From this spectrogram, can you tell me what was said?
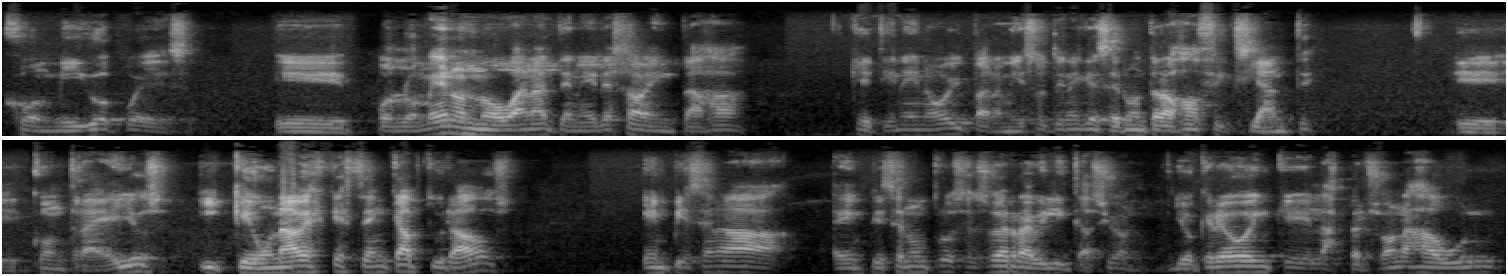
conmigo, pues, eh, por lo menos no van a tener esa ventaja que tienen hoy. Para mí eso tiene que ser un trabajo asfixiante eh, contra ellos y que una vez que estén capturados empiecen, a, empiecen un proceso de rehabilitación. Yo creo en que las personas aún,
